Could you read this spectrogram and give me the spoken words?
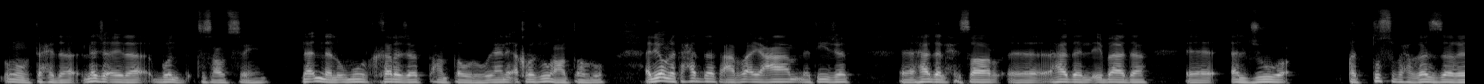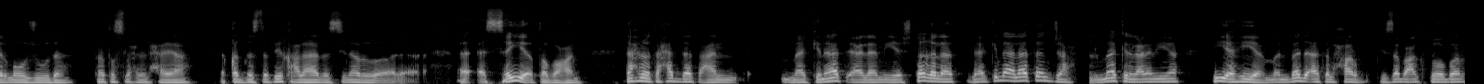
الأمم المتحدة لجأ إلى بوند 99 لأن الأمور خرجت عن طوره يعني أخرجوه عن طوره اليوم نتحدث عن رأي عام نتيجة آه، هذا الحصار آه، هذا الإبادة آه، الجوع. قد تصبح غزة غير موجودة لا تصلح للحياة. قد نستفيق على هذا السيناريو السيء طبعا. نحن نتحدث عن ماكينات إعلامية اشتغلت لكنها لا تنجح. الماكينة الإعلامية هي هي. من بدأت الحرب في 7 أكتوبر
